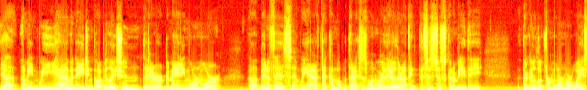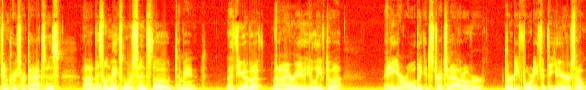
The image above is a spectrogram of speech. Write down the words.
Yeah, I mean, we have an aging population that are demanding more and more uh, benefits, and we have to come up with taxes one way or the other. And I think this is just going to be the they're going to look for more and more ways to increase our taxes. Uh, this one makes more sense, though. I mean, if you have a an IRA that you leave to a eight year old, they could stretch it out over 30, 40, 50 years. So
